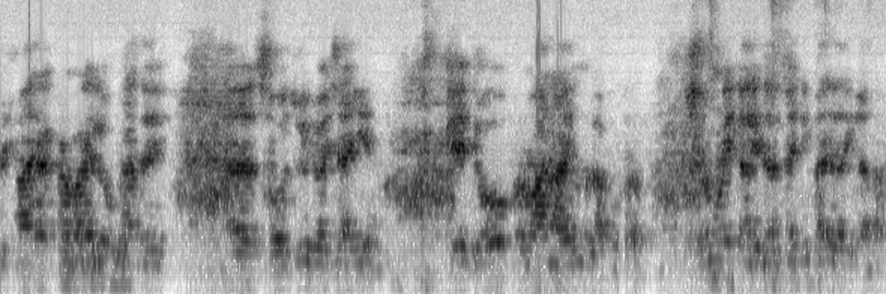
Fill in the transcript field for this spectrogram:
ਵਿਸ਼ਵਾਸ ਰੱਖਣ ਵਾਲੇ ਲੋਕਾਂ ਦੇ ਸੋਚ ਵੀ ਹੋਣੀ ਚਾਹੀਏ ਕਿ ਜੋ ਫਰਮਾਨ ਆਏ ਉਹਨੂੰ ਲਾਗੂ ਕਰੋ। ਸ਼੍ਰੋਮਣੀ ਅਕਾਲੀ ਦਲ ਪਹਿਲੀ ਪਹਿਰੇਦਾਰੀ ਕਰਦਾ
